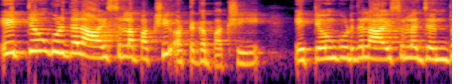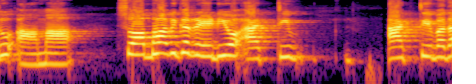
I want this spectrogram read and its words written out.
ഏറ്റവും കൂടുതൽ ആയുസ്സുള്ള പക്ഷി ഒട്ടകപ്പക്ഷി. ഏറ്റവും കൂടുതൽ ആയുസ്സുള്ള ജന്തു ആമ. സ്വാഭാവിക റേഡിയോ ആക്റ്റീവ് ആക്റ്റീവത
